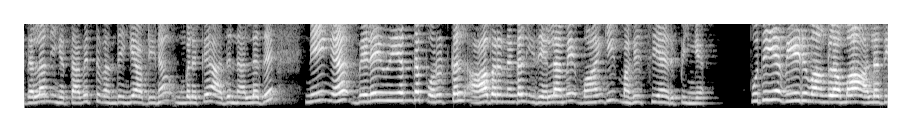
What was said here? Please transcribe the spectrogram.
இதெல்லாம் நீங்கள் தவிர்த்து வந்தீங்க அப்படின்னா உங்களுக்கு அது நல்லது. நீங்கள் விலை உயர்ந்த பொருட்கள் ஆபரணங்கள் இது எல்லாமே வாங்கி மகிழ்ச்சியாக இருப்பீங்க. புதிய வீடு வாங்கலாமா அல்லது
